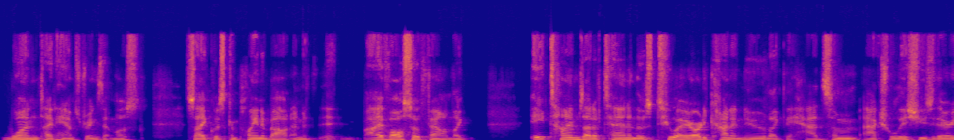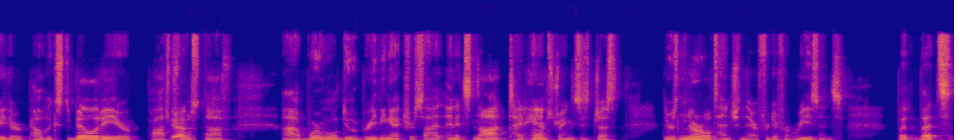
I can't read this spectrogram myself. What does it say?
one tight hamstrings that most cyclists complain about. And it, it, I've also found like eight times out of 10, and those two I already kind of knew like they had some actual issues there, either pelvic stability or postural yeah. stuff, uh, where we'll do a breathing exercise. And it's not tight hamstrings, it's just there's neural tension there for different reasons. But let's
